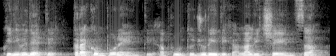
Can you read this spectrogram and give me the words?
Quindi vedete tre componenti, appunto giuridica, la licenza,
